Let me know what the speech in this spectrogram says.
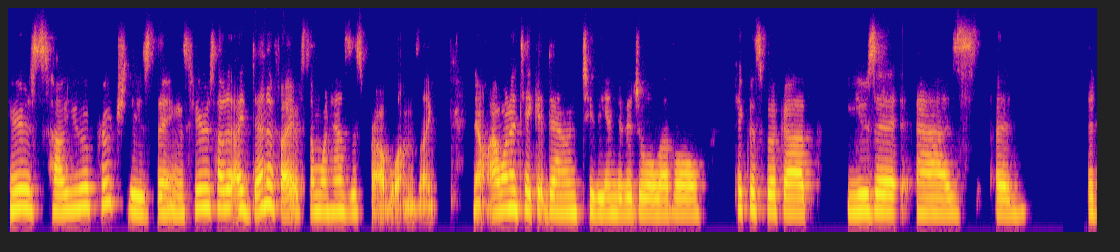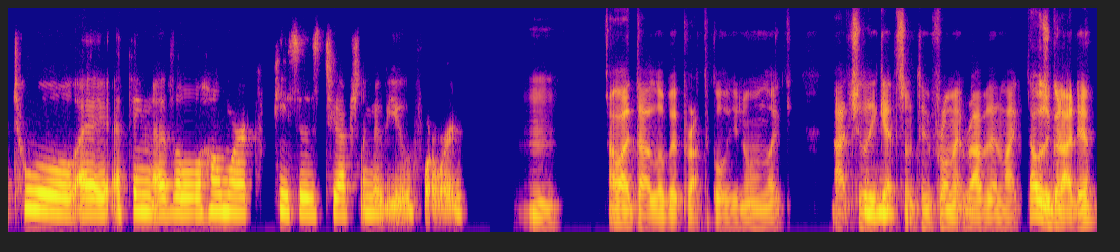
here's how you approach these things. Here's how to identify if someone has this problem. It's like, no, I want to take it down to the individual level, pick this book up, use it as a a tool, a, a thing of little homework pieces to actually move you forward. Mm. I like that a little bit practical, you know, like actually mm-hmm. get something from it rather than like, that was a good idea.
